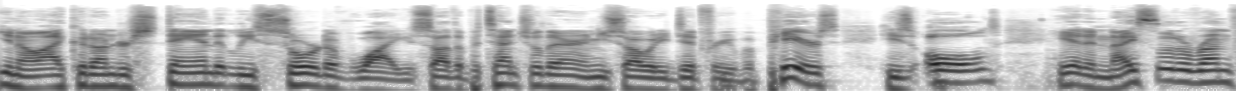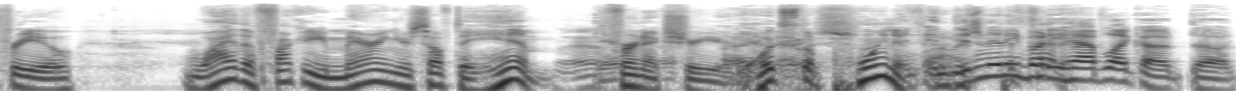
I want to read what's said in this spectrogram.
you know I could understand at least sort of why you saw the potential there and you saw what he did for you. But Pearce, he's old. He had a nice little run for you. Why the fuck are you marrying yourself to him for an extra year? What's the point of and, that? and didn't anybody have like a, a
